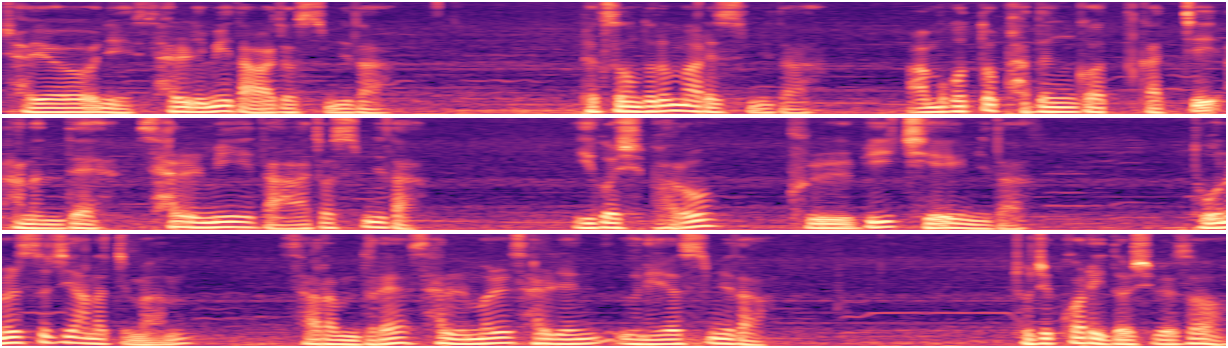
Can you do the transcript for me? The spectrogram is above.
자연히 살림이 나아졌습니다. 백성들은 말했습니다. 아무것도 받은 것 같지 않은데 삶이 나아졌습니다. 이것이 바로 불비지혜입니다. 돈을 쓰지 않았지만 사람들의 삶을 살린 은혜였습니다. 조직과 리더십에서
